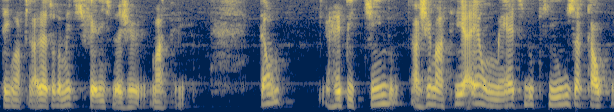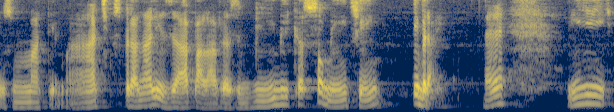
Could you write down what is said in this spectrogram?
tem uma finalidade totalmente diferente da gematria. Então, repetindo, a gematria é um método que usa cálculos matemáticos para analisar palavras bíblicas somente em hebraico. Né? E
